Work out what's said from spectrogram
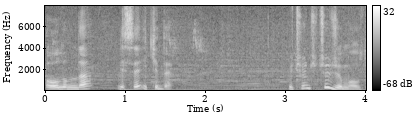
Oğlum da lise 2'de. Üçüncü çocuğum oldu.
